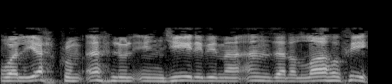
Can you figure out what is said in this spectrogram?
وليحكم أهل الإنجيل بما أنزل الله فيه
